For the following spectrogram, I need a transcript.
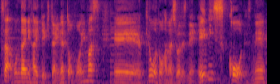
さあ本題に入っていきたいなと思います、えー、今日のお話はですね恵比寿港ですね、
